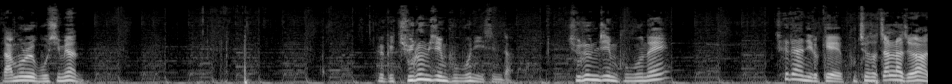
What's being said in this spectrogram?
나무를 보시면 이렇게 주름진 부분이 있습니다. 주름진 부분에 최대한 이렇게 붙여서 잘라줘야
